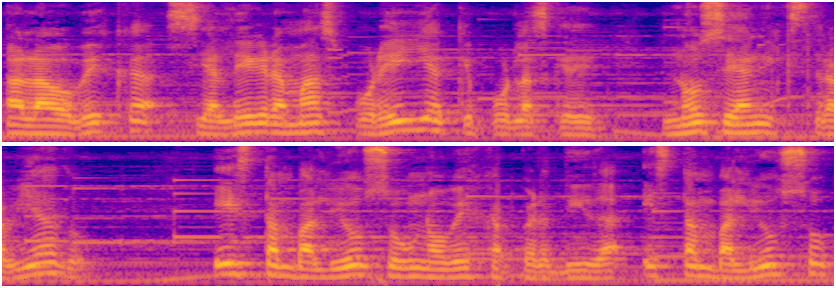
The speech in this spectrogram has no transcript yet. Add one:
a la oveja, se alegra más por ella que por las que no se han extraviado. Es tan valioso una oveja perdida, es tan valioso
